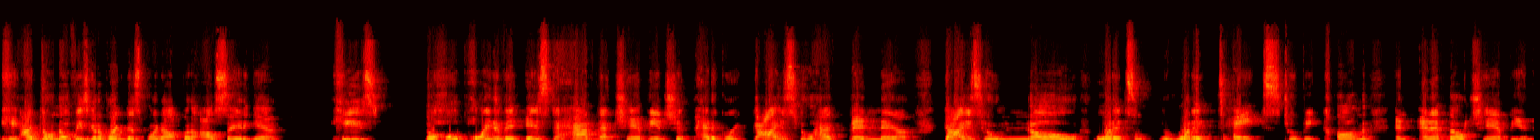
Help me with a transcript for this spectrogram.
he I don't know if he's going to bring this point up, but I'll say it again. He's the whole point of it is to have that championship pedigree. Guys who have been there, guys who know what it's what it takes to become an NFL champion.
